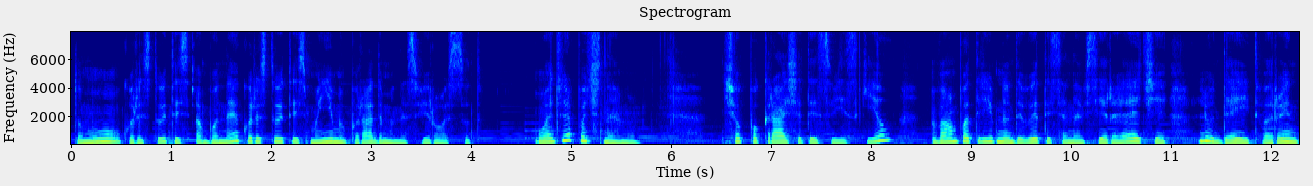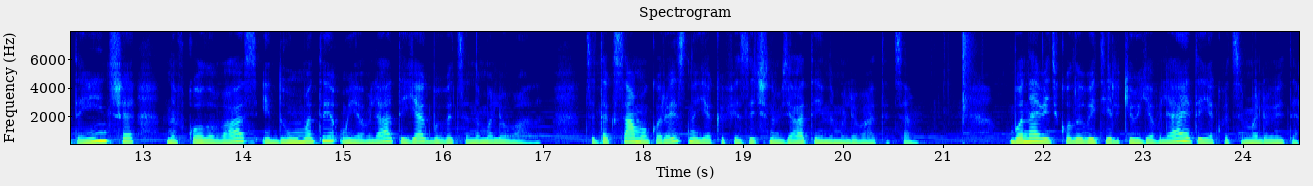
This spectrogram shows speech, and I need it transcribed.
тому користуйтесь або не користуйтесь моїми порадами на свій розсуд. Отже, почнемо. Щоб покращити свій скіл, вам потрібно дивитися на всі речі, людей, тварин та інше навколо вас і думати, уявляти, як би ви це намалювали. Це так само корисно, як і фізично взяти і намалювати це. Бо навіть коли ви тільки уявляєте, як ви це малюєте,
